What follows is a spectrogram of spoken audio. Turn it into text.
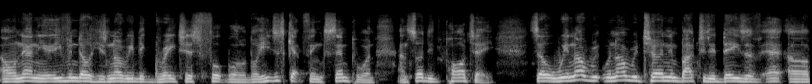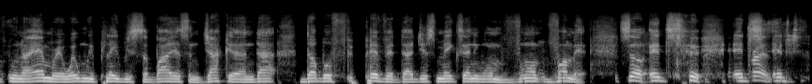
Elneny, even though he's not really the greatest footballer, but he just kept things simple, and and so did Partey. So we're not re- we're not returning back to the days of eh, of Unai Emery when we played with Ceballos and Xhaka and that double f- pivot that just makes anyone vom- vomit. So it's it's Prez. it's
